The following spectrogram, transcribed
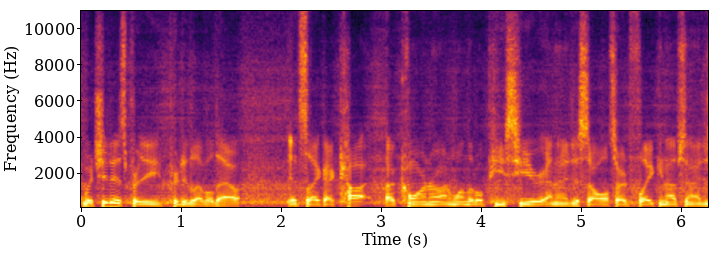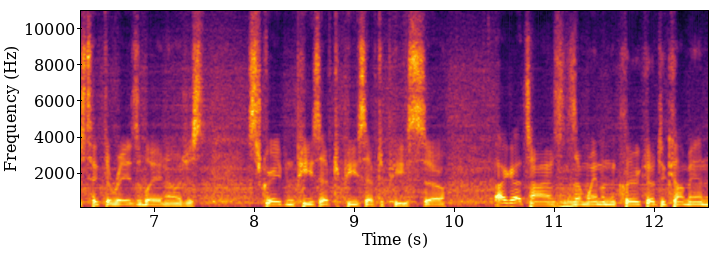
which it is pretty pretty leveled out it's like I caught a corner on one little piece here and then it just all started flaking up so I just took the razor blade and I was just scraping piece after piece after piece so I got time since I'm waiting on the clear coat to come in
